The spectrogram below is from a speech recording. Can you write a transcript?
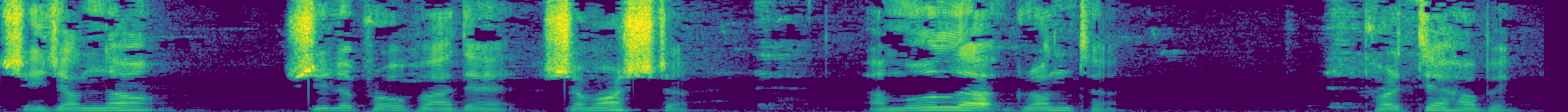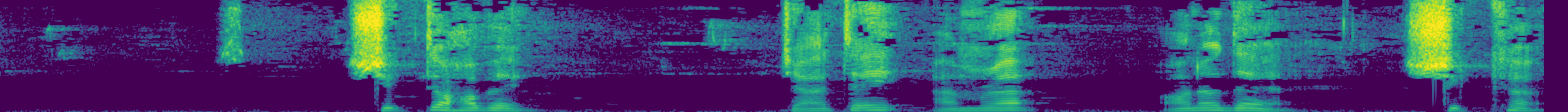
সেই জন্য শিল প্রভুপাদের সমস্ত অমূল্য গ্রন্থ পড়তে হবে, শিখতে হবে, যাতে আমরা অনদয় শিক্ষা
